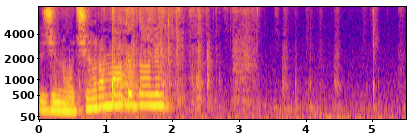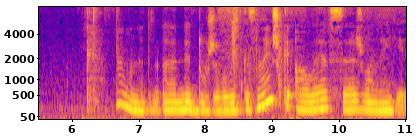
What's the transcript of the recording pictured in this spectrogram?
Жіночі аромати далі. Ну, е, не дуже великі знижки, але все ж вони є.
